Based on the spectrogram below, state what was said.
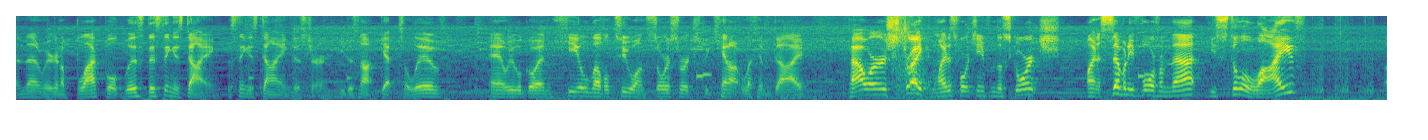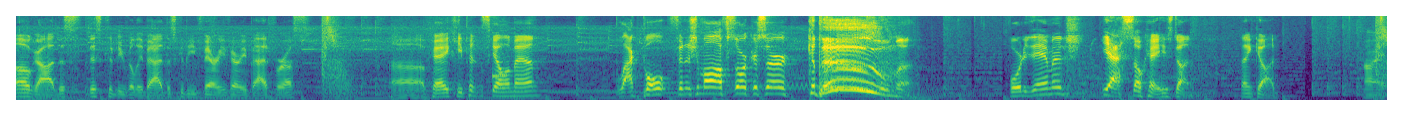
And then we're going to Black Bolt. This, this thing is dying. This thing is dying this turn. He does not get to live. And we will go ahead and heal level 2 on Sorcerer because we cannot let him die. Power Strike. Minus 14 from the Scorch. Minus 74 from that. He's still alive? Oh god, this this could be really bad. This could be very, very bad for us. Uh, okay, keep hitting Skeleman. Black Bolt, finish him off, Sorcerer. Kaboom! 40 damage? Yes, okay, he's done. Thank God. Alright.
